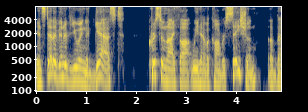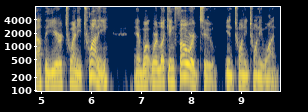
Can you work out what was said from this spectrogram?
Instead of interviewing a guest, Kristen and I thought we'd have a conversation about the year 2020 and what we're looking forward to in 2021.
